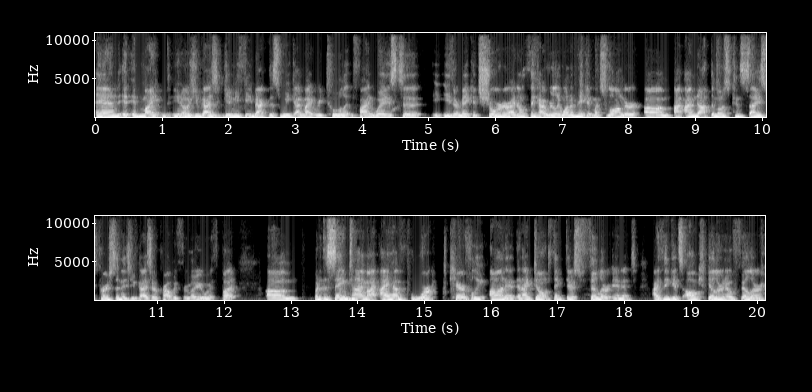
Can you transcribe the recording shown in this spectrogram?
and it, it might you know as you guys give me feedback this week i might retool it and find ways to e- either make it shorter i don't think i really want to make it much longer um, I, am not the most concise person as you guys are probably familiar with but um, but at the same time I, I have worked carefully on it and i don't think there's filler in it i think it's all killer no filler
